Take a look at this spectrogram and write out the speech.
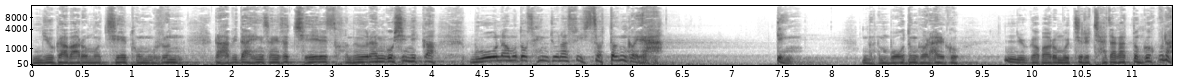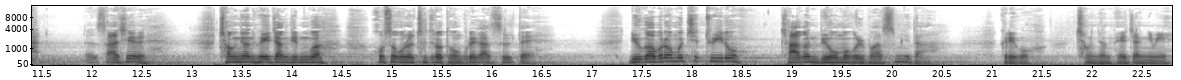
뉴가바로무치의 동굴은 라비다 행성에서 제일 서늘한 곳이니까 무오나무도 생존할 수 있었던 거야. 띵, 너는 모든 걸 알고 뉴가바로무치를 찾아갔던 거구나. 사실 청년 회장님과 호석원을 찾으러 동굴에 갔을 때 뉴가바로무치 뒤로 작은 묘목을 보았습니다. 그리고 청년 회장님이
